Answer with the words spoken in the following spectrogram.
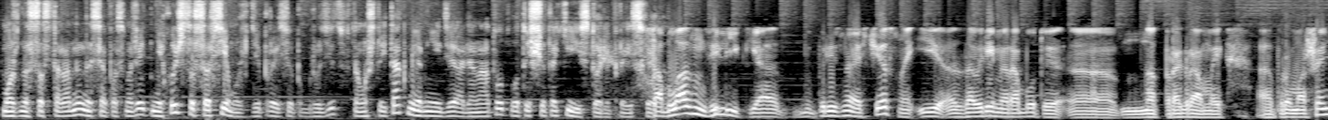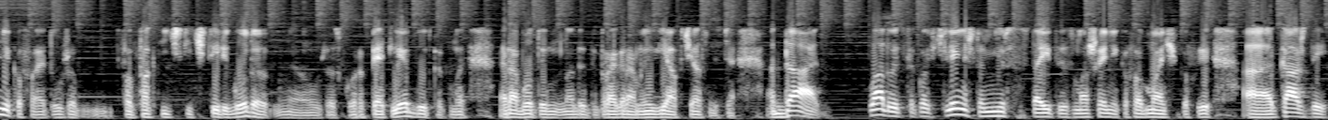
можно со стороны на себя посмотреть, не хочется совсем уж в депрессию погрузиться, потому что и так мир не идеален, а тут вот еще такие истории происходят. Соблазн велик, я признаюсь честно, и за время работы э, над программой э, про мошенников, а это уже фактически 4 года, э, уже скоро 5 лет будет, как мы работаем над этой программой, я в частности. Да, складывается такое впечатление, что мир состоит из мошенников, обманщиков, и а, каждый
